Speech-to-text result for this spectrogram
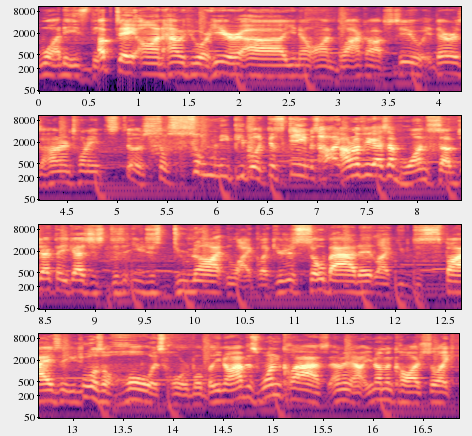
What is the update on how many people are here? Uh, you know, on Black Ops 2. There is 120. Still, there's so, so many people. Like, this game is high. I don't know if you guys have one subject that you guys just, you just do not like. Like, you're just so bad at it. Like, you despise it. You school as a whole is horrible. But, you know, I have this one class. I mean, you know, I'm in college. So, like,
